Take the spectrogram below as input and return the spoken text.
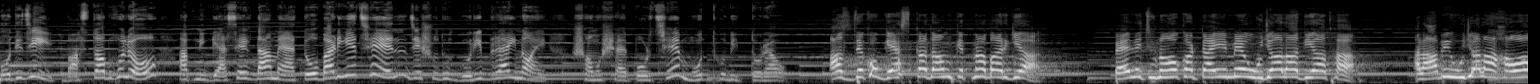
মোদিজি বাস্তব হলো আপনি গ্যাসের দাম এত বাড়িয়েছেন যে শুধু গরিবরাই নয় সমস্যায় পড়ছে মধ্যবিত্তরাও आज देखो गैस का दाम कितना बढ़ गया पहले चुनाव का टाइम में उजाला दिया था और अभी उजाला हवा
